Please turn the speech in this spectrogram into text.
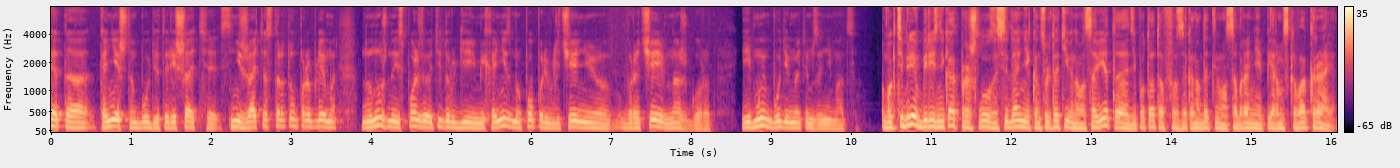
это, конечно, будет решать, снижать остроту проблемы, но нужно использовать и другие механизмы по привлечению врачей в наш город. И мы будем этим заниматься. В октябре в Березниках прошло заседание консультативного совета депутатов Законодательного собрания Пермского края.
